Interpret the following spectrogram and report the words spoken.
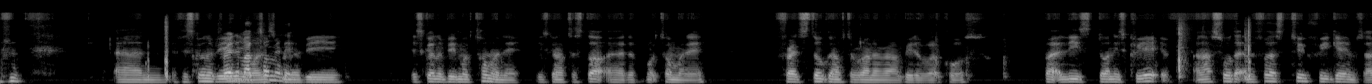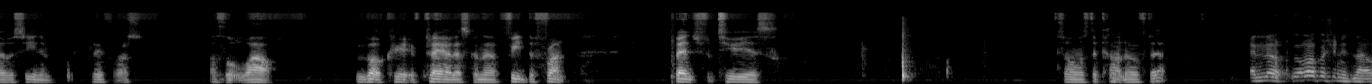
and if it's gonna be Freddie anyone, it's gonna be it's gonna be McTominay. He's gonna have to start ahead of McTominay. Fred's still gonna have to run around, be the workhorse. But at least Donny's creative. And I saw that in the first two, three games I ever seen him play for us. I thought, wow, we've got a creative player that's gonna feed the front. Bench for two years. So Someone wants to hmm. counter with that. And no, my question is now,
